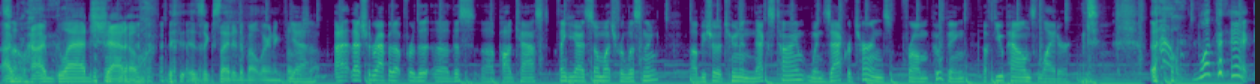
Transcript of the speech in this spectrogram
I'm, I'm glad Shadow is excited about learning yeah, Photoshop. uh, that should wrap it up for the, uh, this uh, podcast. Thank you guys so much for listening. Uh, be sure to tune in next time when Zach returns from pooping a few pounds lighter. what the heck?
